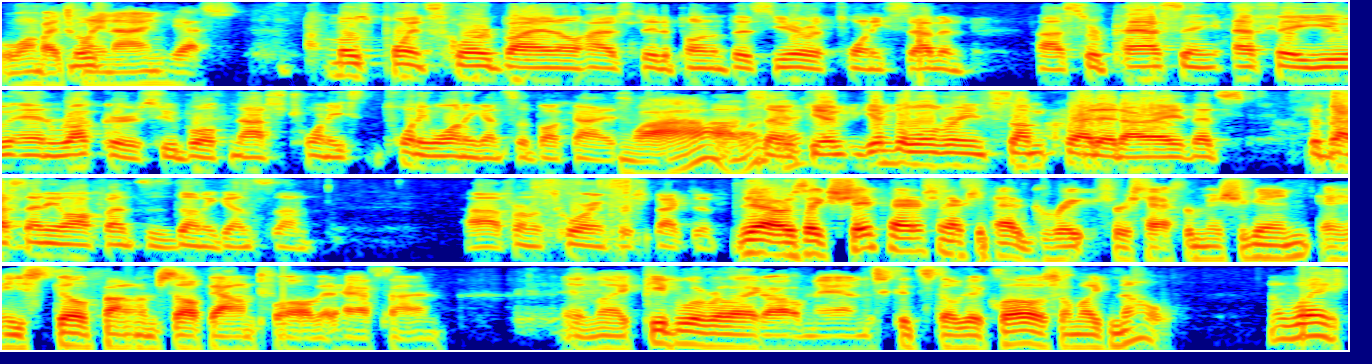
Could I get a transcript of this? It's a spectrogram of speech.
Won by 29, yes. most points scored by an Ohio State opponent this year with 27, uh, surpassing FAU and Rutgers, who both notched 20, 21 against the Buckeyes. Wow. Uh, So give give the Wolverines some credit. All right, that's the best any offense has done against them uh, from a scoring perspective. Yeah, it was like Shea Patterson actually had a great first half for Michigan, and he still found himself down 12 at halftime. And like people were like, "Oh man, this could still get close." I'm like, "No, no way."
